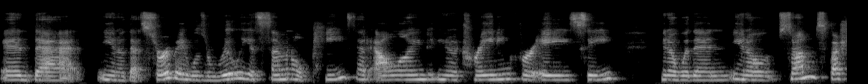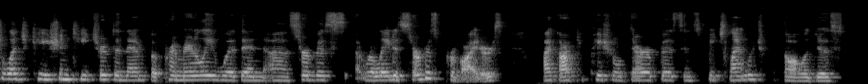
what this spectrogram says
and that you know that survey was really a seminal piece that outlined you know training for AAC you know within you know some special education teachers and then but primarily within uh, service related service providers like occupational therapists and speech language pathologists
